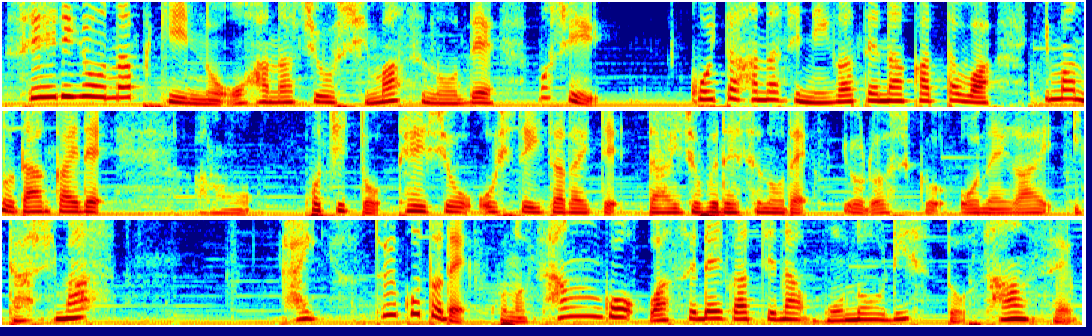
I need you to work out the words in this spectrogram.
生理用ナプキンのお話をしますので、もしこういった話苦手な方は、今の段階で、あの、ポチッと停止を押していただいて大丈夫ですので、よろしくお願いいたします。はい。ということで、この産後忘れがちなものリスト3選。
